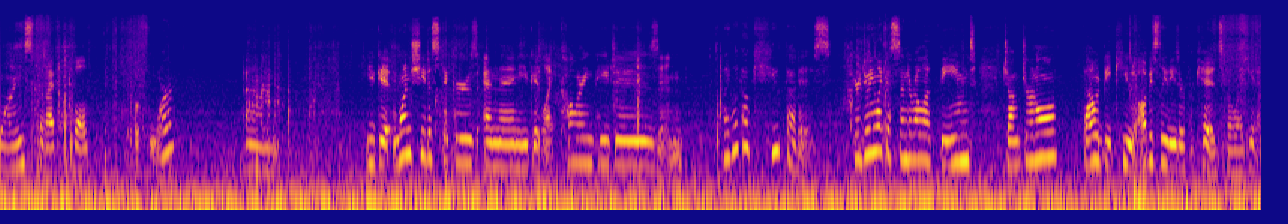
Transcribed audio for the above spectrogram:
ones that I've hauled before. Um, you get one sheet of stickers and then you get like coloring pages and like look how cute that is. If you're doing like a Cinderella themed junk journal, that would be cute. Obviously these are for kids, but like, you know.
